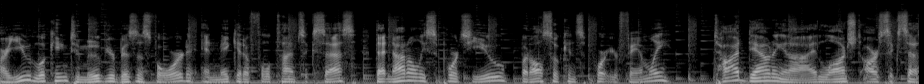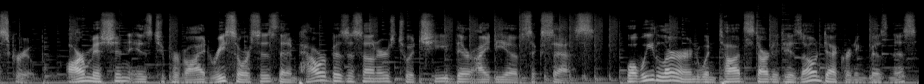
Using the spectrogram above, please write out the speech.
are you looking to move your business forward and make it a full time success that not only supports you, but also can support your family? Todd Downing and I launched our Success Group. Our mission is to provide resources that empower business owners to achieve their idea of success. What we learned when Todd started his own decorating business,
